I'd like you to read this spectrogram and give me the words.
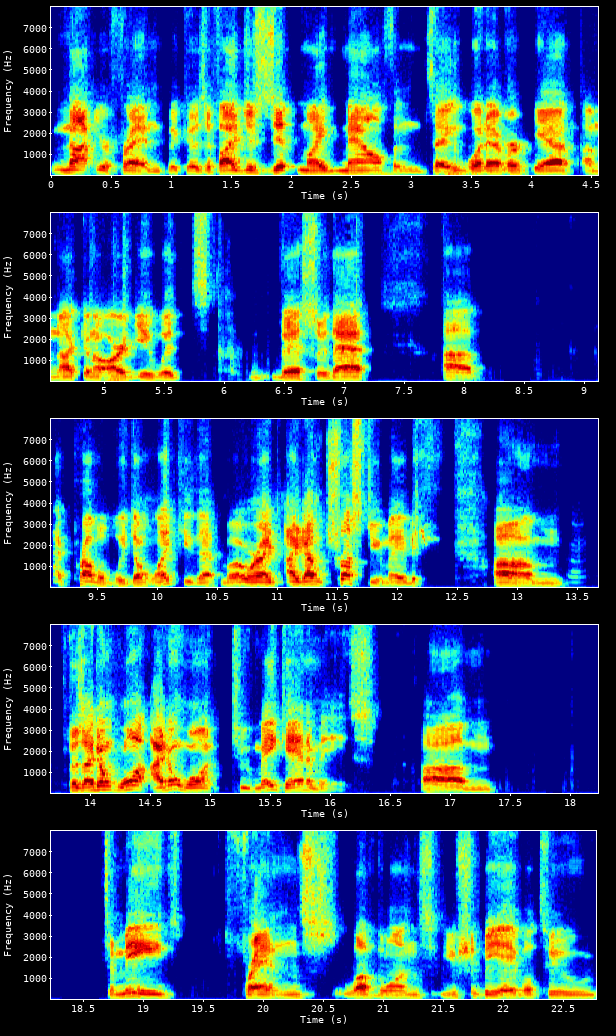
not your friend because if I just zip my mouth and say whatever, yeah, I'm not going to argue with this or that. Uh, I probably don't like you that, much, or I, I don't trust you maybe, Um because um, I don't want I don't want to make enemies um, to me, friends, loved ones, you should be able to.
